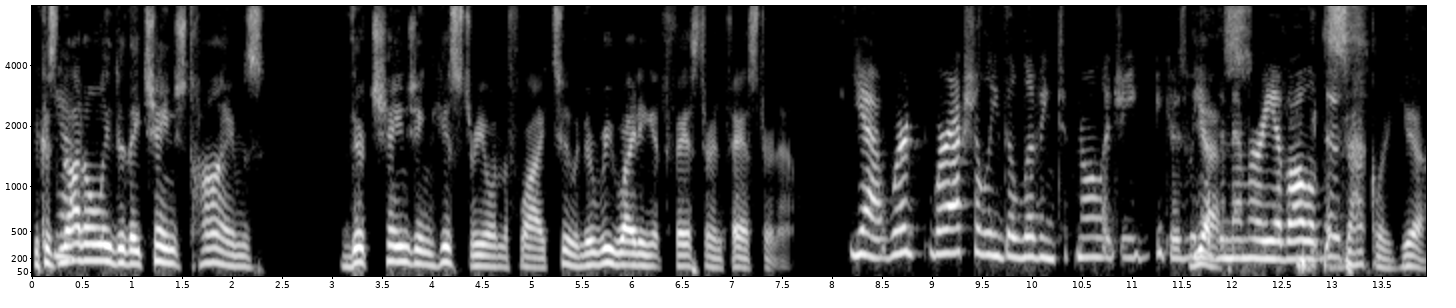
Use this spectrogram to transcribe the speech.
because Yeah. not only do they change times they're changing history on the fly too and they're rewriting it faster and faster now yeah. We're we're actually the living technology because we have the memory of all of those. exactly yeah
